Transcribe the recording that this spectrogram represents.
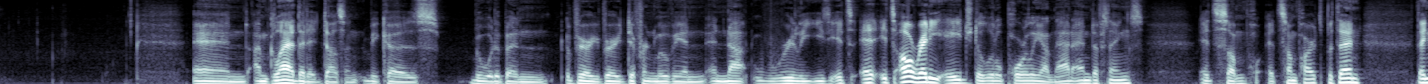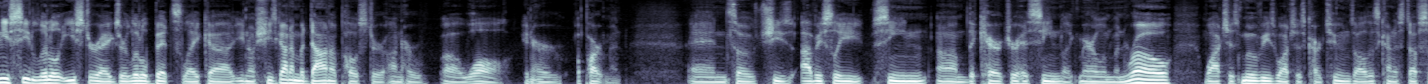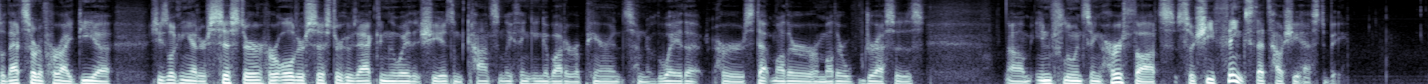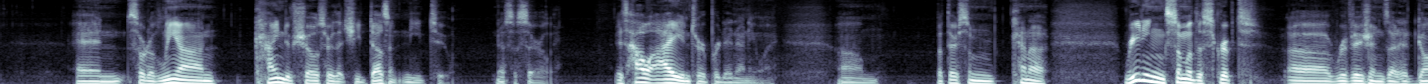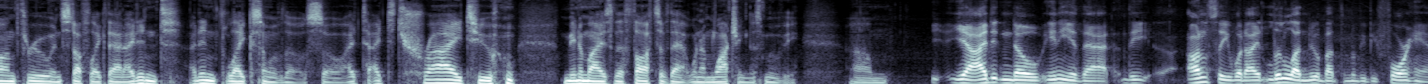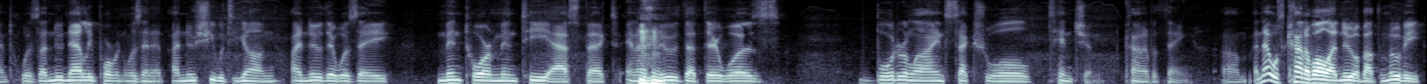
And I'm glad that it doesn't because it would have been a very very different movie and and not really easy. It's it's already aged a little poorly on that end of things at some at some parts but then then you see little easter eggs or little bits like uh, you know she's got a madonna poster on her uh, wall in her apartment and so she's obviously seen um, the character has seen like marilyn monroe watches movies watches cartoons all this kind of stuff. So that's sort of her idea. She's looking at her sister her older sister who's acting the way that she is and constantly thinking about her appearance and the way that her stepmother or her mother dresses um, influencing her thoughts. So she thinks that's how she has to be. And sort of leon kind of shows her that she doesn't need to necessarily. Is how i interpret it anyway um, but there's some kind of reading some of the script uh, revisions that had gone through and stuff like that. I didn't I didn't like some of those, so I, t- I try to minimize the thoughts of that when I'm watching this movie. Um, yeah, I didn't know any of that. The honestly, what I little I knew about the movie beforehand was I knew Natalie Portman was in it. I knew she was young. I knew there was a mentor mentee aspect, and I knew that there was borderline sexual tension kind of a thing. Um, and that was kind of all I knew about the movie.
